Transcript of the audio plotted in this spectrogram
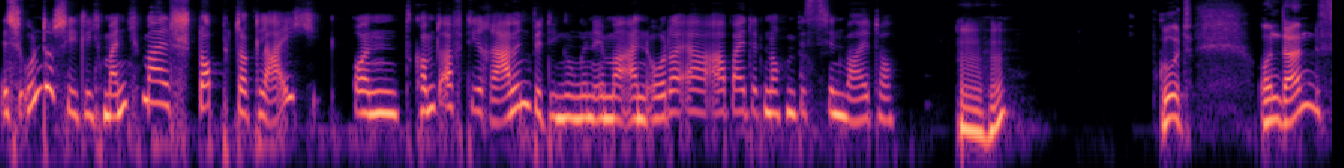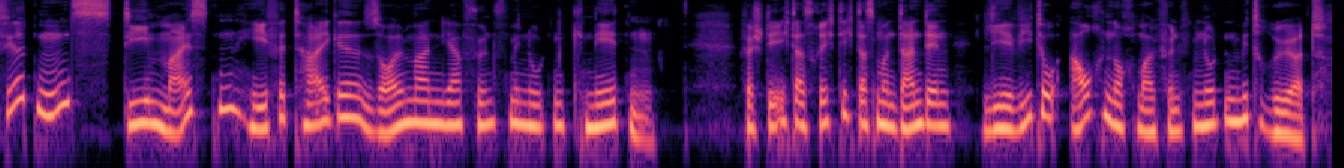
Ist unterschiedlich. Manchmal stoppt er gleich und kommt auf die Rahmenbedingungen immer an oder er arbeitet noch ein bisschen weiter. Mhm. Gut. Und dann viertens, die meisten Hefeteige soll man ja fünf Minuten kneten. verstehe ich das richtig, dass man dann den Lievito auch nochmal fünf Minuten mitrührt?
